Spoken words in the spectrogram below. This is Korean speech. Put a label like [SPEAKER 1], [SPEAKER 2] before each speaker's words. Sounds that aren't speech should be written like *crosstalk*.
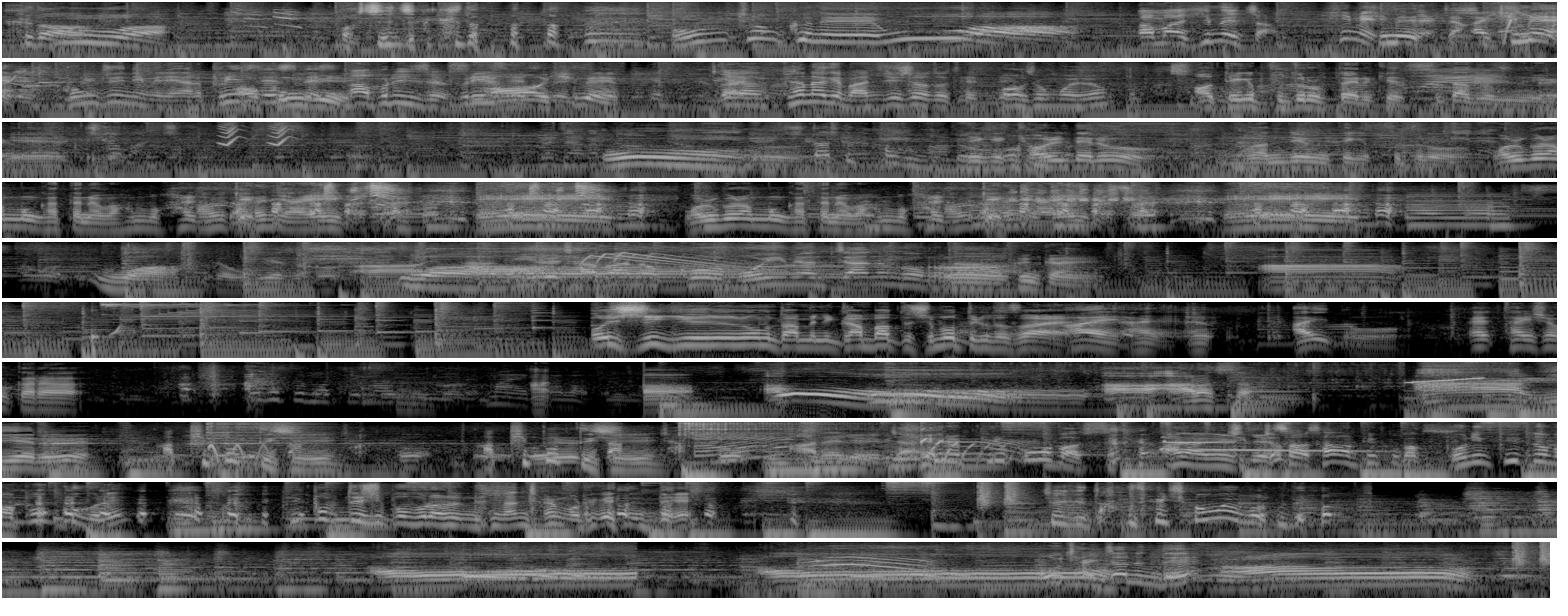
[SPEAKER 1] 크다.
[SPEAKER 2] 우와.
[SPEAKER 1] 어, 진짜 크다. *laughs*
[SPEAKER 2] 엄청 크네. 우와.
[SPEAKER 3] 아마 힘의 짱.
[SPEAKER 2] 힘에.
[SPEAKER 4] 힘에 짱.
[SPEAKER 2] 아,
[SPEAKER 4] 힘에.
[SPEAKER 2] 공주님이네. 아,
[SPEAKER 4] 아,
[SPEAKER 2] 프린세스
[SPEAKER 4] 공주.
[SPEAKER 3] 아, 프린세스.
[SPEAKER 2] 프린세스. 아, 어,
[SPEAKER 4] 힘에.
[SPEAKER 2] 그냥 편하게 만지셔도 된대.
[SPEAKER 1] 어, 정말요?
[SPEAKER 4] 어, 되게 부드럽다 이렇게 쓰다듬는 네. 게.
[SPEAKER 1] 오 따뜻하고.
[SPEAKER 4] 되게 결대로 만지면 되게 부드러워. 얼굴 한번 갖다 내봐 한번 할게.
[SPEAKER 2] 아니야, 에이. 에이.
[SPEAKER 4] 얼굴 한번 갖다 내봐 한번 할게.
[SPEAKER 2] 에이.
[SPEAKER 1] 우와.
[SPEAKER 4] 위에서
[SPEAKER 2] 아,
[SPEAKER 1] 우와.
[SPEAKER 2] 위를 잡아놓고 모이면 짜는 거구나.
[SPEAKER 4] 어, 그러니까. 아.
[SPEAKER 3] 美味しい牛乳飲むために頑張って絞ってください
[SPEAKER 4] 아이, 아이, 아이, 너.
[SPEAKER 2] 에, 다이쇼から
[SPEAKER 5] 一つ持ちますので前からで
[SPEAKER 4] 아, 알았어.
[SPEAKER 1] 아 위에를 아피 뽑듯이. 아피 뽑듯이.
[SPEAKER 4] 잡고 아래를 짜.
[SPEAKER 2] 피를 피를 뽑아봤어.
[SPEAKER 1] 아니 아니 이게 사, 사람 피 뽑.
[SPEAKER 2] 막 본인 피도 막 뽑고 그래? 피 뽑듯이 뽑으라는데 난 잘 모르겠는데. *laughs*
[SPEAKER 1] 저 이게 난생 처음 해보는데요.
[SPEAKER 2] 오. 오. 오, 잘 짜는데?
[SPEAKER 1] 아.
